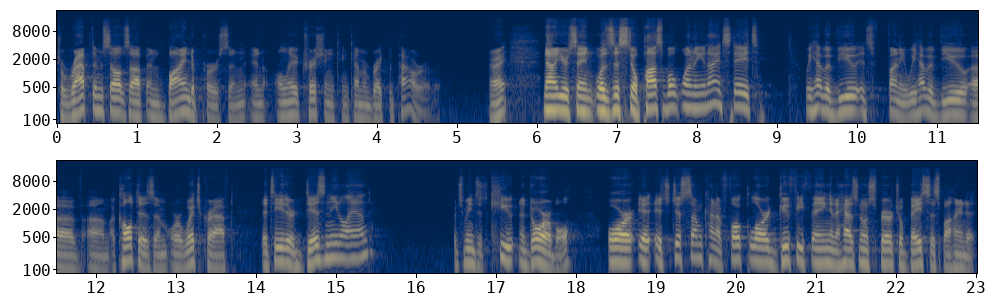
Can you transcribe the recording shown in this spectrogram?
to wrap themselves up and bind a person, and only a Christian can come and break the power of it. All right? Now you're saying, well, this still possible? Well, in the United States, we have a view, it's funny, we have a view of um, occultism or witchcraft that's either Disneyland, which means it's cute and adorable, or it, it's just some kind of folklore, goofy thing, and it has no spiritual basis behind it.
